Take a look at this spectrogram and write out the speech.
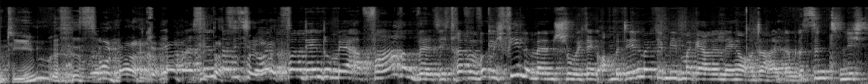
intim, es ist so nah dran. Ja, aber es sind Das dann ist die der Leute, Reiz. von denen du mehr erfahren willst. Ich treffe wirklich viele Menschen, wo ich denke, auch mit denen möchte ich mich mal gerne länger unterhalten. Aber das sind nicht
